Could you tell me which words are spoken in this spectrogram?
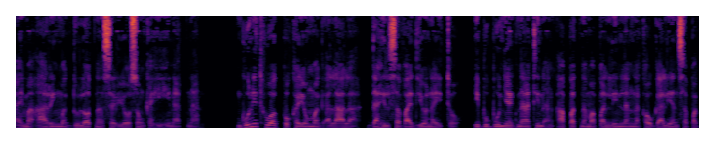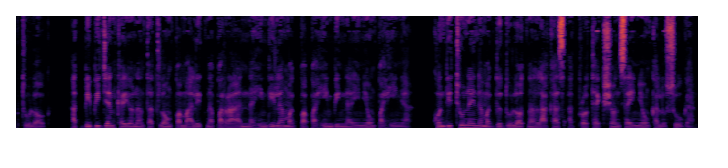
ay maaring magdulot ng seryosong kahihinatnan. Ngunit huwag po kayong mag-alala dahil sa video na ito, ibubunyag natin ang apat na mapanlinlang na kaugalian sa pagtulog, at bibigyan kayo ng tatlong pamalit na paraan na hindi lang magpapahimbing na inyong pahinga, kundi tunay na magdudulot ng lakas at proteksyon sa inyong kalusugan.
